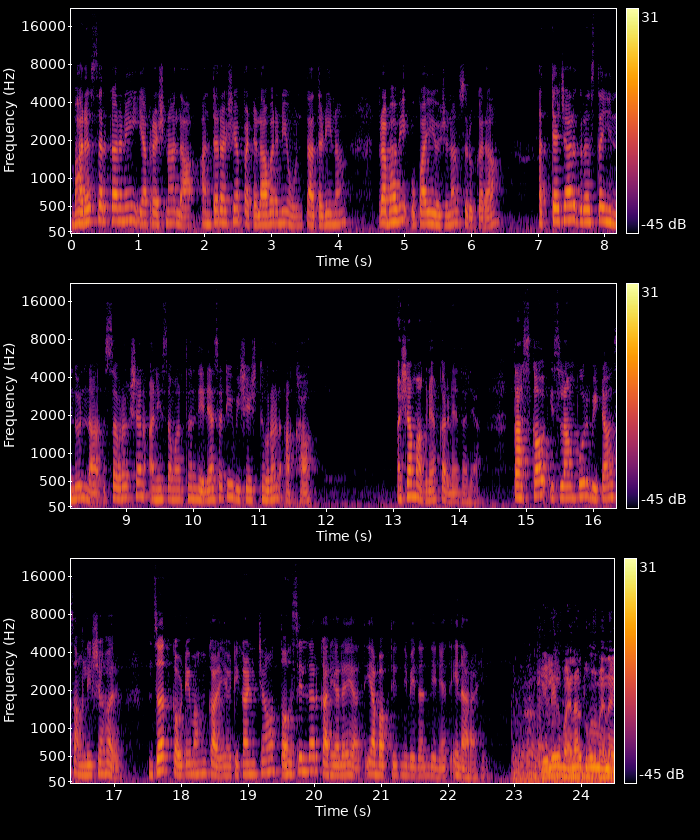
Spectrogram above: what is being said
भारत सरकारने या प्रश्नाला आंतरराष्ट्रीय पटलावर नेऊन तातडीनं प्रभावी उपाययोजना सुरू करा. अत्याचारग्रस्त हिंदूंना संरक्षण आणि समर्थन देण्यासाठी विशेष धोरण आखा. अशा मागण्या करण्यात आल्या. तासगाव इस्लामपूर विटा सांगली शहर जत कवटेमहांकाळ या ठिकाणच्या तहसीलदार कार्यालयात याबाबतीत निवेदन देण्यात येणार आहे. गेले महिना दोन महिने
